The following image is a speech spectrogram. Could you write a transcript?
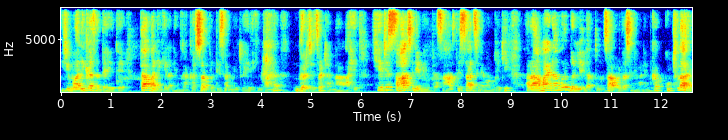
ही जी मालिका सध्या येते त्या मालिकेला नेमका कसा प्रतिसाद मिळतो हे देखील पाहणं गरजेचं ठरणार आहे. हे जे सहा सिनेमे आहेत त्या सहा ते सात सिनेमांपैकी रामायणावर बनलेला तुमचा आवडता सिनेमा नेमका कुठला आहे?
